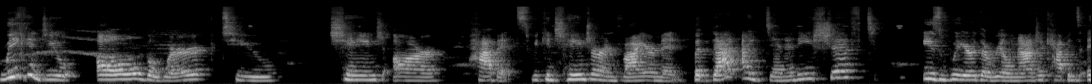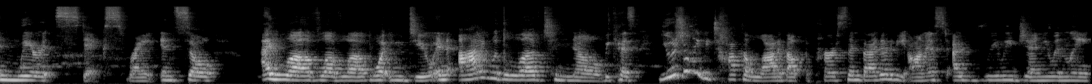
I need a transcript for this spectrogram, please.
we can do all the work to change our habits. We can change our environment, but that identity shift is where the real magic happens and where it sticks, right? And so I love, love, love what you do. And I would love to know because usually we talk a lot about the person, but I got to be honest, I really genuinely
